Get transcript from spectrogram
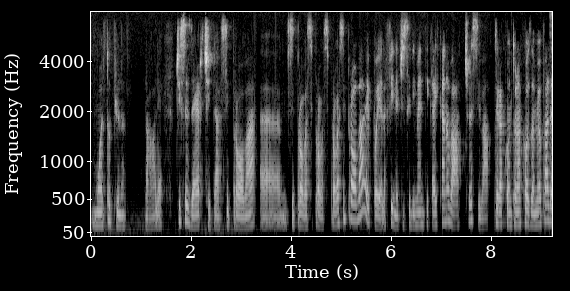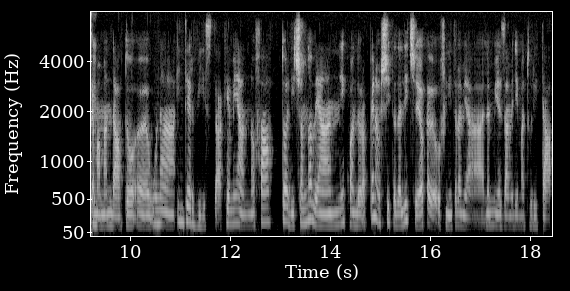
molto più naturale. Ci si esercita, si prova, eh, si prova, si prova, si prova, si prova e poi alla fine ci si dimentica il canovaccio e si va. Ti racconto una cosa, mio padre sì. mi ha mandato eh, una intervista che mi hanno fatto a 19 anni quando ero appena uscita dal liceo che avevo finito mia, il mio esame di maturità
